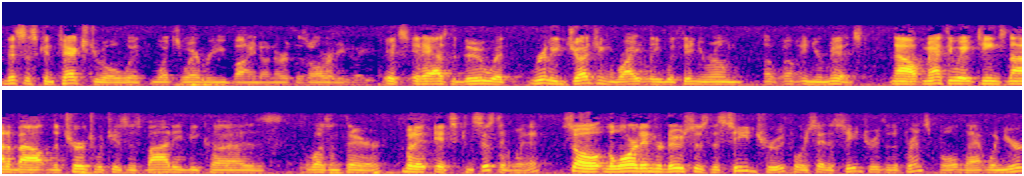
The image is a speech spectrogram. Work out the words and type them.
this is contextual with whatsoever you bind on earth is already it's it has to do with really judging rightly within your own uh, in your midst. Now, Matthew 18 is not about the church which is his body because it wasn't there, but it, it's consistent with it. So the Lord introduces the seed truth, When we say the seed truth is the principle that when you're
